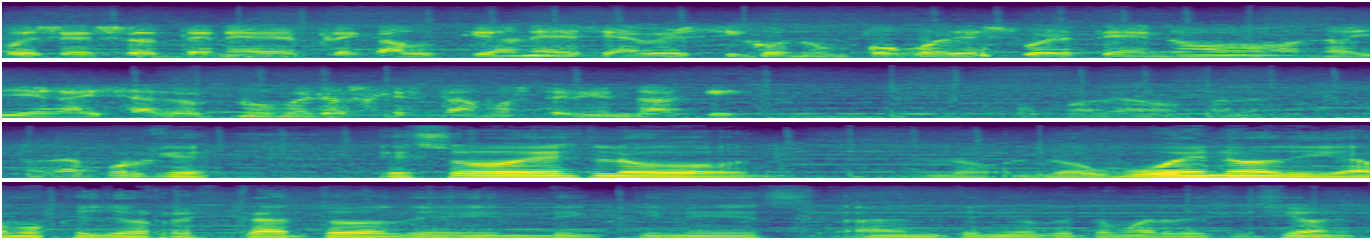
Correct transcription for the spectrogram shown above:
pues eso, tener precauciones y a ver si con un poco de suerte no, no llegáis a los números que estamos teniendo aquí. Ojalá, ojalá. Ojalá porque eso es lo, lo, bueno, digamos, que yo rescato de, quienes han tenido que tomar decisiones.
